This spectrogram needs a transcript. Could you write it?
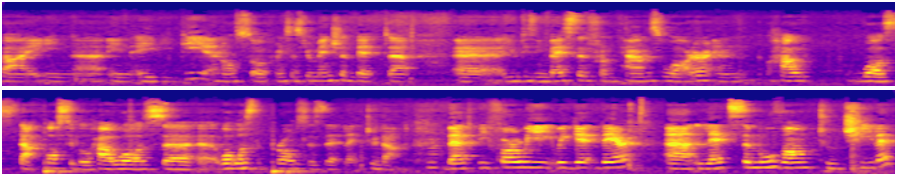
by in, uh, in ABP? And also, for instance, you mentioned that uh, uh, you disinvested from Thames Water, and how was that possible? How was uh, uh, what was the process that led to that? Mm-hmm. But before we, we get there, uh, let's uh, move on to Chile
